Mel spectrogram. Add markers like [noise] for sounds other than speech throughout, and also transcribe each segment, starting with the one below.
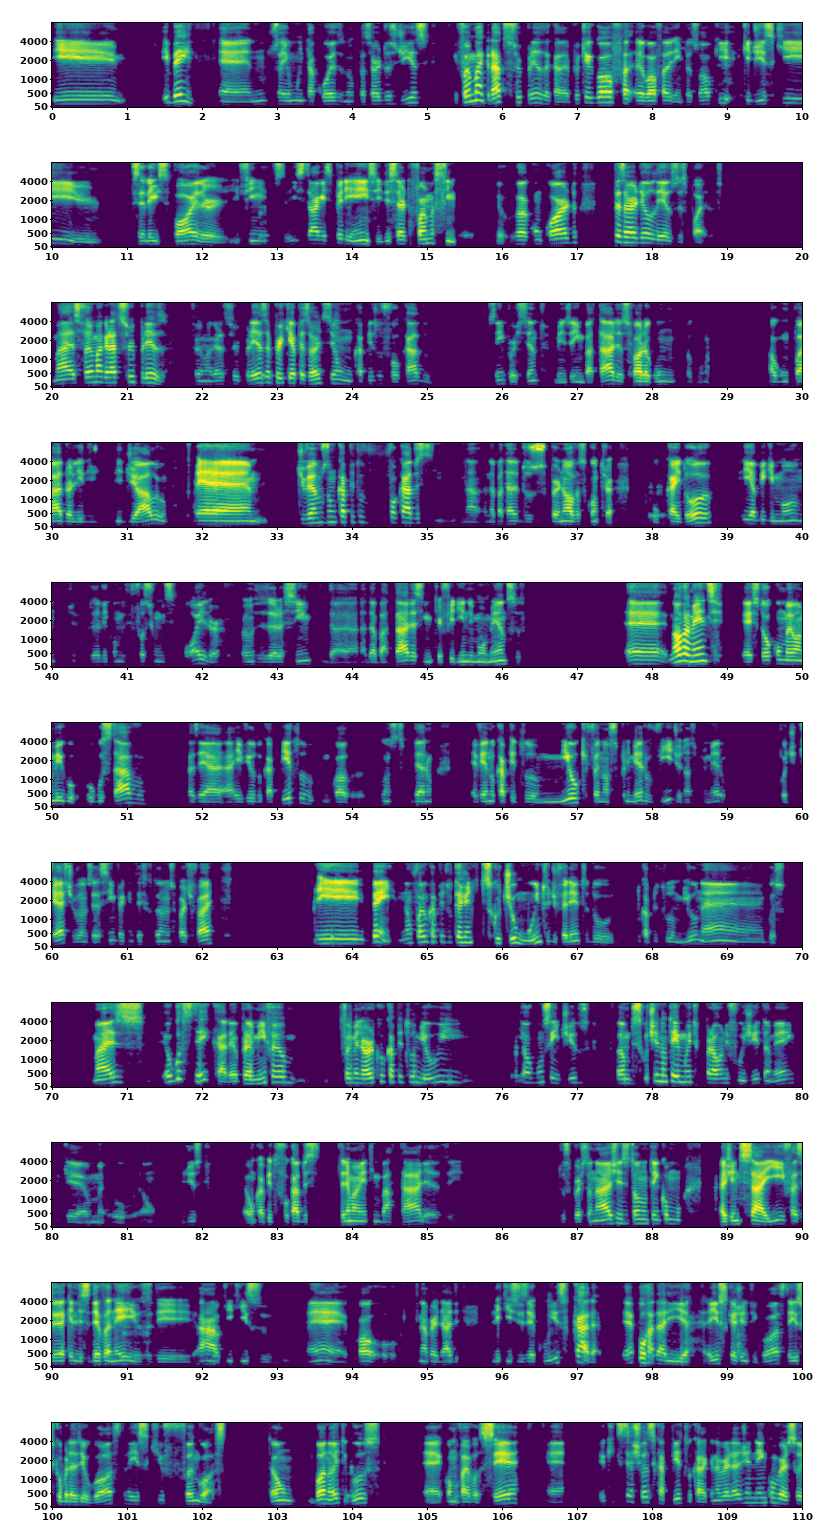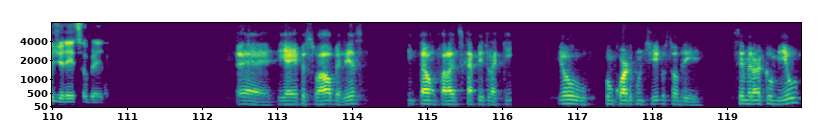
E, e bem, é, não saiu muita coisa no passar dos dias. E foi uma grata surpresa, cara. Porque igual, igual eu falei, tem pessoal que, que diz que você lê spoiler, enfim, estraga a experiência. E de certa forma, sim. Eu, eu concordo, apesar de eu ler os spoilers. Mas foi uma grata surpresa. Foi uma grande surpresa, porque apesar de ser um capítulo focado 100%, bem dizer, em batalhas, fora algum, alguma, algum quadro ali de, de diálogo, é, tivemos um capítulo focado na, na batalha dos supernovas contra o Kaido e a Big Mom, ali como se fosse um spoiler, vamos dizer assim, da, da batalha, assim, interferindo em momentos. É, novamente, estou com meu amigo o Gustavo, fazer a, a review do capítulo, qual, como vocês puderam é, ver no capítulo 1000, que foi nosso primeiro vídeo, nosso primeiro podcast, vamos dizer assim, para quem está escutando no Spotify. E, bem, não foi um capítulo que a gente discutiu muito diferente do, do capítulo 1000, né, Gus? Mas eu gostei, cara. Para mim foi, foi melhor que o capítulo 1000 em, em alguns sentidos. Vamos discutir, não tem muito para onde fugir também, porque é, uma, é um disso. É um capítulo focado extremamente em batalhas dos personagens, então não tem como a gente sair e fazer aqueles devaneios de ah, o que que isso é, qual, o que na verdade ele quis dizer com isso. Cara, é porradaria. É isso que a gente gosta, é isso que o Brasil gosta, é isso que o fã gosta. Então, boa noite, Gus. É, como vai você? É, e o que, que você achou desse capítulo, cara? Que na verdade a gente nem conversou direito sobre ele. É, e aí, pessoal, beleza? Então, falar desse capítulo aqui, eu concordo contigo sobre ser melhor que o Mil,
